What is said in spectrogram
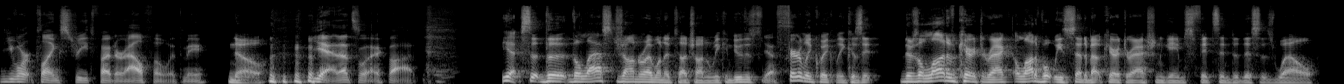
you weren't playing Street Fighter Alpha with me. no Yeah, that's what I thought. yeah so the the last genre i want to touch on we can do this Yes. fairly quickly because it there's a lot of character act a lot of what we said about character action games fits into this as well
